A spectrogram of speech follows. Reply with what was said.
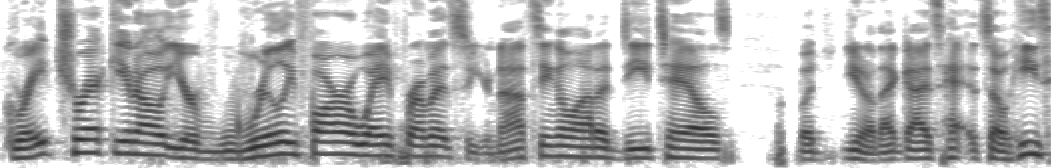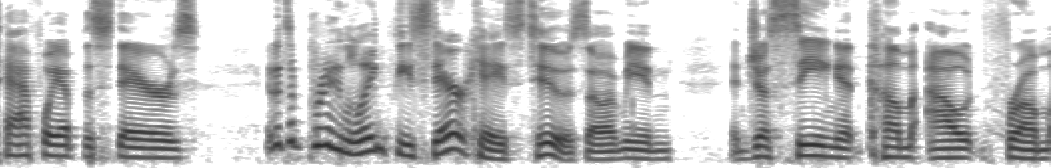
great trick. You know, you're really far away from it, so you're not seeing a lot of details. But you know that guy's ha- so he's halfway up the stairs, and it's a pretty lengthy staircase too. So I mean, and just seeing it come out from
